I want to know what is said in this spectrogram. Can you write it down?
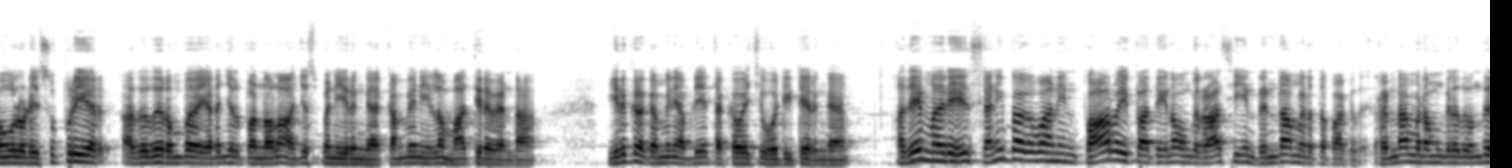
உங்களுடைய சுப்ரியர் அதாவது ரொம்ப இடைஞ்சல் பண்ணாலும் அட்ஜஸ்ட் பண்ணி இருங்க. கம்பெனியெல்லாம் மாற்றிட வேண்டாம். இருக்கிற கம்பெனி அப்படியே தக்க வச்சு ஓட்டிகிட்டே இருங்க. அதே மாதிரி சனி பகவானின் பார்வை பார்த்தீங்கன்னா உங்கள் ராசியின் ரெண்டாம் இடத்தை பார்க்குது ரெண்டாம் இடம்ங்கிறது வந்து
